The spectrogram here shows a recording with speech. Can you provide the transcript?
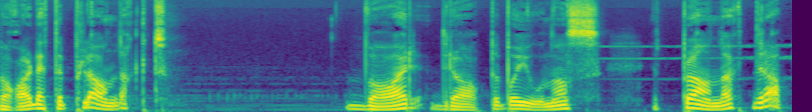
Var dette planlagt? Var drapet på Jonas et planlagt drap?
